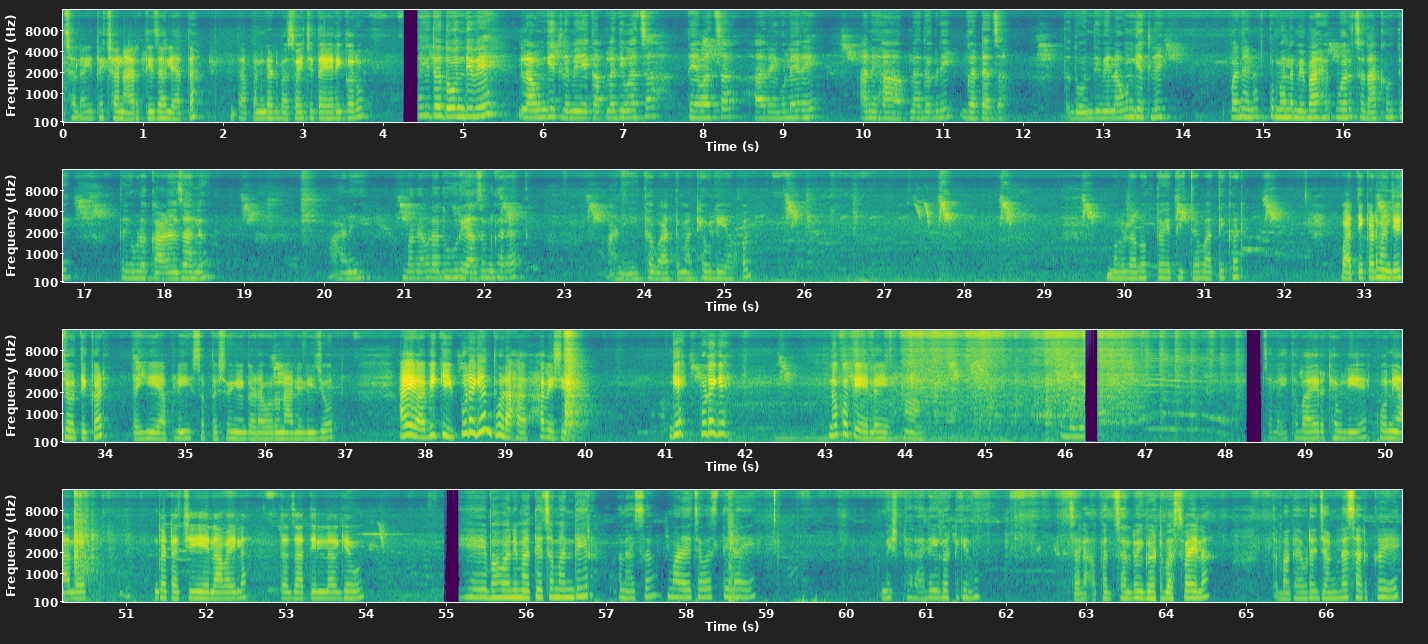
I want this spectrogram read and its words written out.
चला इथं छान आरती झाली आता. आता आपण गट बसवायची तयारी करू. इथं दोन दिवे लावून घेतले मी एक आपला दिवाचा देवाचा हा रेग्युलर आहे. आणि हा आपला दगडी गटाचा. तर दोन दिवे लावून घेतले. पण आहे ना तुम्हाला मी बाहेर वरचं दाखवते. तर एवढं काळं झालं. आणि बघा एवढा धूर आहे अजून घरात. आणि इथं वातमा ठेवली आपण. मुलगा बघतोय तिच्या वातीकड. वातीकड म्हणजे ज्योतिकड. तर ही आपली सप्तशृंगी गडावरून आलेली ज्योत. आहे विकी पुढे घे ना थोडा हा हवेशीर. घे पुढे घे. नको ते लय हां. चला इथं बाहेर ठेवली आहे. कोणी आलं गटाची हे लावायला तर जातील घेऊन. हे भवानी मातेचं मंदिर आणि असं मळ्याच्या वस्तीला आहे. मिस्टर आले गट घेऊन. चला आपण चाललोय गट बसवायला. तर बघा एवढं जंगलासारखं आहे.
